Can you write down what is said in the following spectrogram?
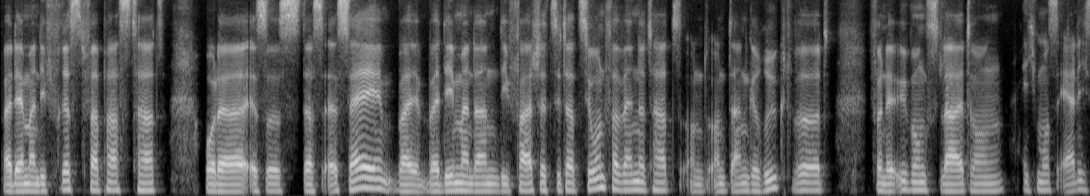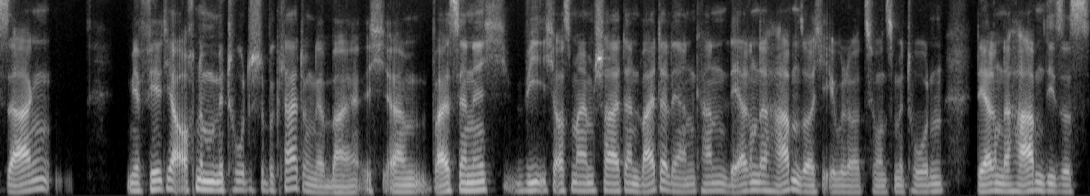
bei der man die Frist verpasst hat? Oder ist es das Essay, bei, bei dem man dann die falsche Zitation verwendet hat und, und dann gerügt wird von der Übungsleitung? Ich muss ehrlich sagen, mir fehlt ja auch eine methodische Begleitung dabei. Ich ähm, weiß ja nicht, wie ich aus meinem Scheitern weiterlernen kann. Lehrende haben solche Evaluationsmethoden. Lehrende haben dieses,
